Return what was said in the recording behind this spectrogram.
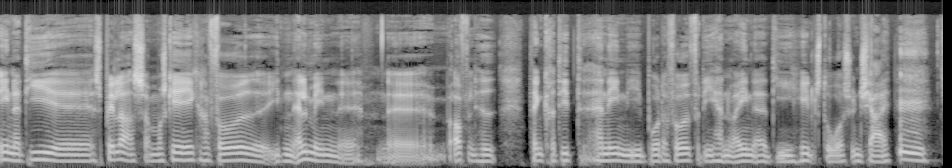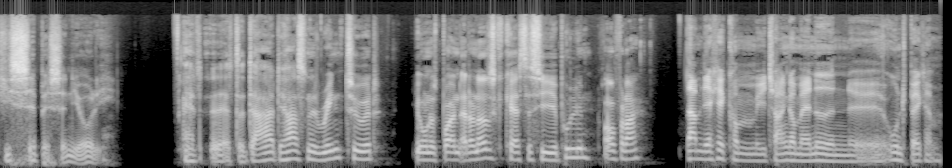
en af de øh, spillere, som måske ikke har fået øh, i den almindelige øh, offentlighed den kredit, han egentlig burde have fået, fordi han var en af de helt store, synes jeg, Mm. Giuseppe Signori. At, altså, der, er- det har sådan et ring to it. Jonas Brønd, er der noget, der skal kastes i puljen over for dig? Nej, men jeg kan ikke komme i tanke om andet end øh, ugens Beckham.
